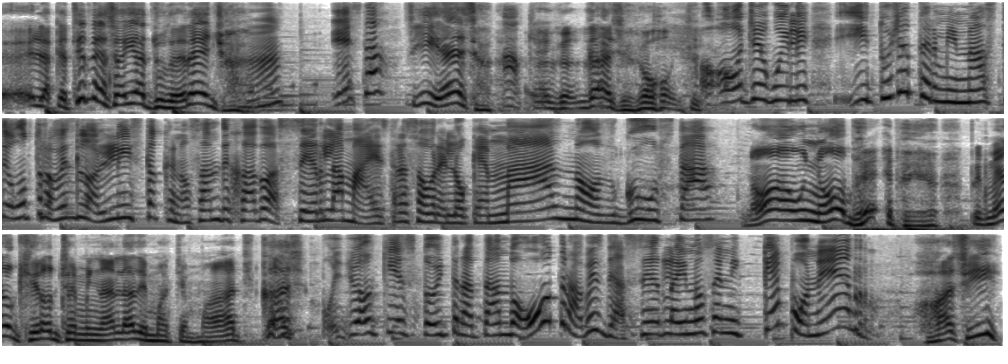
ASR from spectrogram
eh, la que tienes ahí a tu derecha. ¿Ah? ¿Esta? Sí, esa. Ah, gracias. Oye, Willy, ¿y tú ya terminaste otra vez la lista que nos han dejado hacer la maestra sobre lo que más nos gusta? No, aún no, pe- pero primero quiero terminar la de matemáticas. Pues yo aquí estoy tratando otra vez de hacerla y no sé ni qué poner. Ah, sí.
